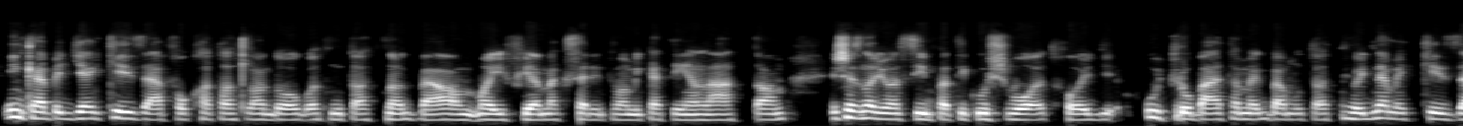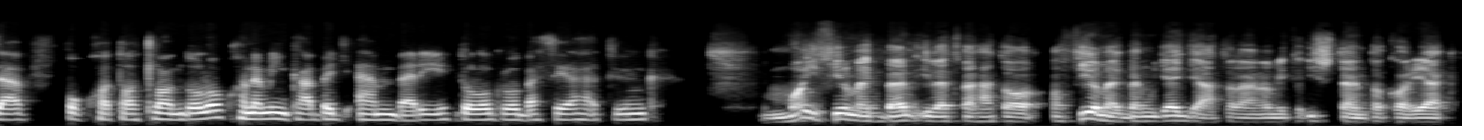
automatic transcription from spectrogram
inkább egy ilyen kézzelfoghatatlan dolgot mutatnak be a mai filmek szerintem, amiket én láttam. És ez nagyon szimpatikus volt, hogy úgy próbálta meg bemutatni, hogy nem egy kézzelfoghatatlan dolog, hanem inkább egy emberi dologról beszélhetünk mai filmekben, illetve hát a, a filmekben úgy egyáltalán, amik Istent akarják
